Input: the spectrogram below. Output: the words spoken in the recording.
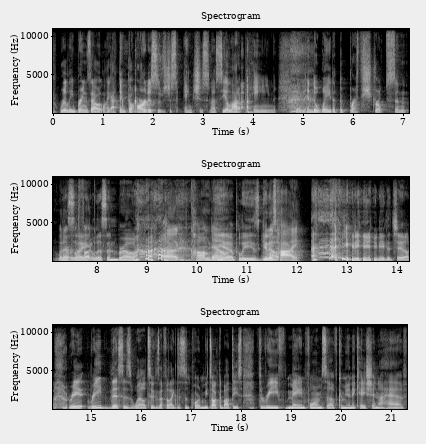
really brings out. Like, I think the artist is just anxious, and I see a lot of pain in, in the way that the breath strokes and whatever It's the like, fuck. listen, bro. Uh, calm down. yeah, please get He get was high. you, need, you need to chill. Read read this as well too, because I feel like this is important. We talked about these three main forms of communication. I have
